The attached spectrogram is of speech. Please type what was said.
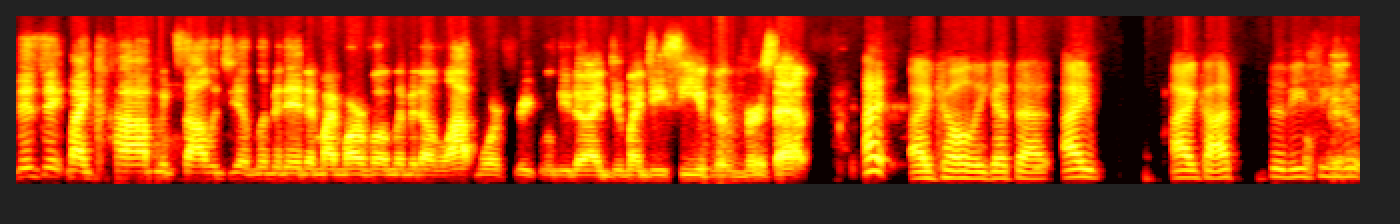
visit my Comixology Unlimited and my Marvel Unlimited a lot more frequently than I do my DC Universe app. I I totally get that. I I got the DC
